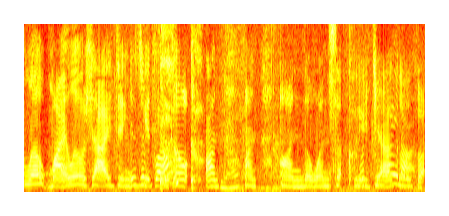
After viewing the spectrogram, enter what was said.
Milo, Milo's I think is get to go on on on the ones that Kuya Jago got.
